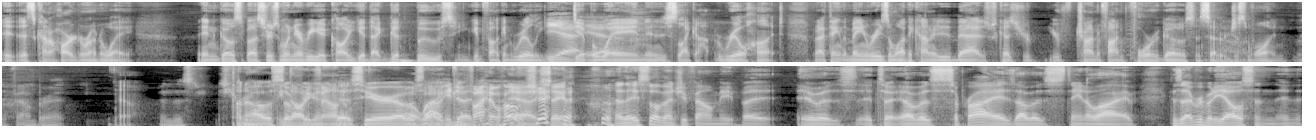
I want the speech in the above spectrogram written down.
it, it's kind of hard to run away. In Ghostbusters, whenever you get called, you get that good boost and you can fucking really Yeah, dip yeah. away and, and it's like a real hunt. But I think the main reason why they kind of did that is because you're you're trying to find four ghosts instead of just one. They found Brett Yeah. in this. I know. I was He so he freaking found him. pissed here. I was wow, like, he didn't find him. Oh yeah, shit! say- No, they still eventually found me, but it was it. Took, I was surprised I was staying alive because everybody else and and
